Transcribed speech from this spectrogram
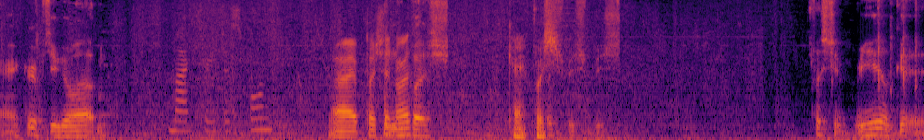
Alright, group two go up. Max 3 just spawned. Alright, push it north. Push. Okay, push. Push, push, push. Push it real good.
